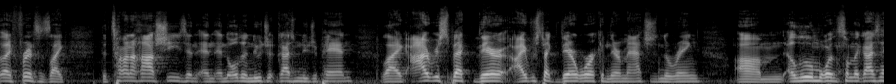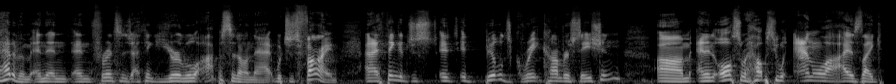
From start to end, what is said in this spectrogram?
like, for instance, like the Tanahashis and, and, and all the new guys from New Japan, like, I respect their, I respect their work and their matches in the ring um, a little more than some of the guys ahead of him. And then, and for instance, I think you're a little opposite on that, which is fine. And I think it just it, it builds great conversation, um, and it also helps you analyze like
